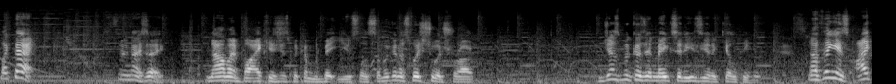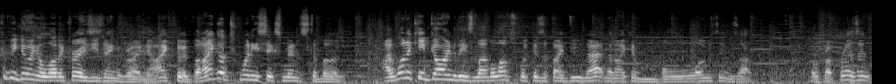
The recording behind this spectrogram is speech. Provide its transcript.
Like that. It's really nice, eh? Now my bike has just become a bit useless, so we're going to switch to a truck. Just because it makes it easier to kill people. Now, the thing is, I could be doing a lot of crazy things right now. I could, but I got 26 minutes to burn. I want to keep going to these level ups because if I do that, then I can blow things up. But for present,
